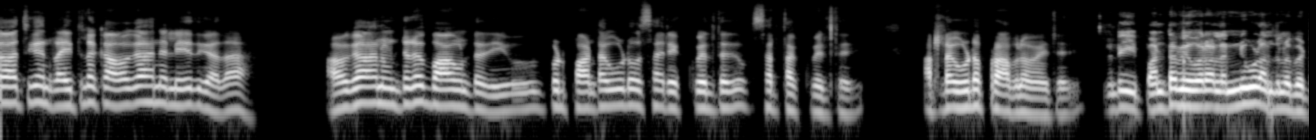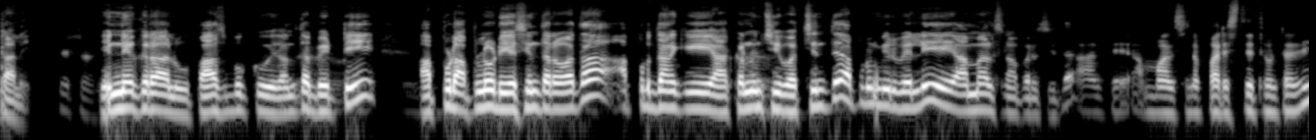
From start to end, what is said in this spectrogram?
కావచ్చు కానీ రైతులకు అవగాహన లేదు కదా. అవగాహన ఉంటేనే బాగుంటది. ఇప్పుడు పంట కూడా ఒకసారి ఎక్కువ వెళ్తుంది ఒకసారి తక్కువ వెళ్తుంది. అట్లా కూడా ప్రాబ్లం అవుతుంది. అంటే ఈ పంట వివరాలన్నీ కూడా అందులో పెట్టాలి. ఎన్ని ఎకరాలు పాస్బుక్ ఇదంతా పెట్టి అప్పుడు అప్లోడ్ చేసిన తర్వాత అప్పుడు దానికి అక్కడ నుంచి వచ్చింతే అప్పుడు మీరు వెళ్ళి అమ్మాల్సిన పరిస్థితి. అంతే అమ్మాల్సిన పరిస్థితి ఉంటది.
